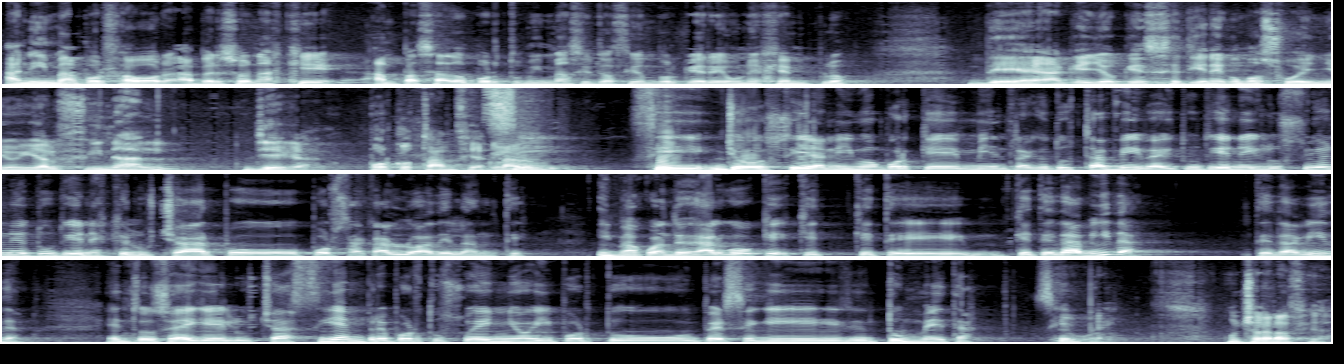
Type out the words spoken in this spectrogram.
Anima, por favor, a personas que han pasado por tu misma situación porque eres un ejemplo de aquello que se tiene como sueño y al final llega, por constancia, claro. Sí, sí, yo sí animo porque mientras que tú estás viva y tú tienes ilusiones, tú tienes que luchar por, por sacarlo adelante. Y más cuando es algo que, que- que te, que te da vida, te da vida. Entonces hay que luchar siempre por tus sueños y por tu perseguir tus metas, siempre. bueno. Muchas gracias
